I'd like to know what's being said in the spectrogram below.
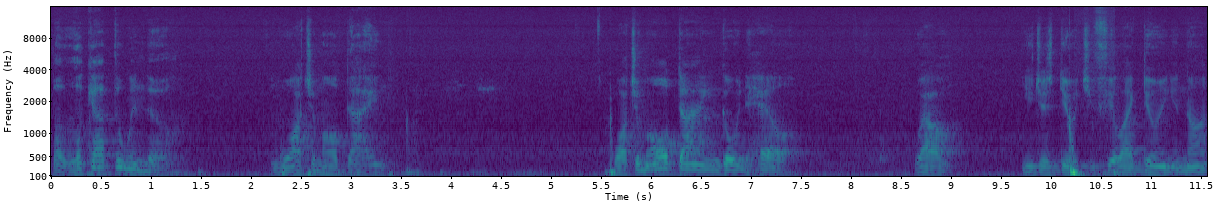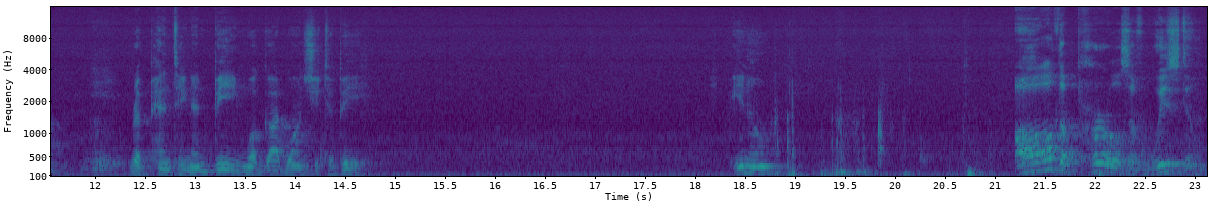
but look out the window and watch them all dying. Watch them all dying and going to hell. Well, you just do what you feel like doing and not repenting and being what God wants you to be. You know, all the pearls of wisdom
